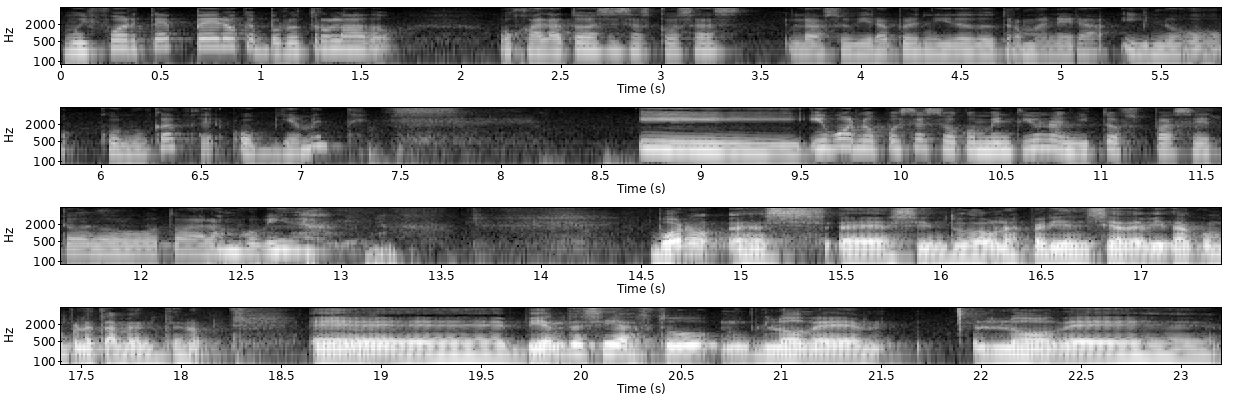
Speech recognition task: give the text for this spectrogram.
muy fuerte, pero que por otro lado, ojalá todas esas cosas las hubiera aprendido de otra manera y no con un cáncer, obviamente. Y, bueno, pues eso, con 21 añitos pasé todo, toda la movida. Bueno, es sin duda una experiencia de vida completamente, ¿no? Eh, bien decías tú lo de lo de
